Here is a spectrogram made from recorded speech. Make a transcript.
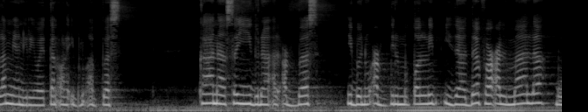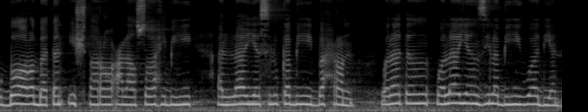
yang diriwayatkan oleh Ibnu Abbas. Kana Sayyiduna Al-Abbas Ibnu Abdul Muttalib idza dafa'a al-mala mudarabatan ishtara ala sahibihi alla yasluka bihi bahran wala wala yanzila bihi wadiyan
